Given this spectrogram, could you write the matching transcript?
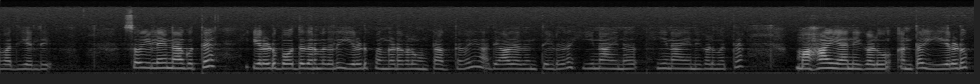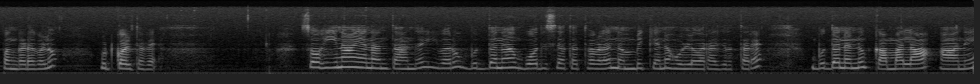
ಅವಧಿಯಲ್ಲಿ. ಸೊ ಇಲ್ಲೇನಾಗುತ್ತೆ? ಎರಡು ಬೌದ್ಧ ಧರ್ಮದಲ್ಲಿ ಎರಡು ಪಂಗಡಗಳು ಉಂಟಾಗ್ತವೆ. ಅದು ಅಂತ ಹೇಳಿದ್ರೆ ಹೀನಾಯನ, ಹೀನಾಯನಿಗಳು ಮತ್ತು ಮಹಾಯಾನಿಗಳು ಅಂತ ಎರಡು ಪಂಗಡಗಳು ಹುಟ್ಕೊಳ್ತವೆ ಸೊ ಹೀನಾಯನ ಅಂತ ಅಂದರೆ ಇವರು ಬುದ್ಧನ ಬೋಧಿಸಿದ ತತ್ವಗಳ ನಂಬಿಕೆಯನ್ನು ಉಳ್ಳವರಾಗಿರ್ತಾರೆ. ಬುದ್ಧನನ್ನು ಕಮಲ, ಆನೆ,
